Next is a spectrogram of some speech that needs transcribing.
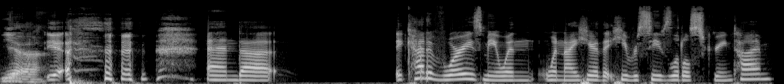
Yeah. Yeah, and uh, it kind of worries me when when I hear that he receives little screen time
